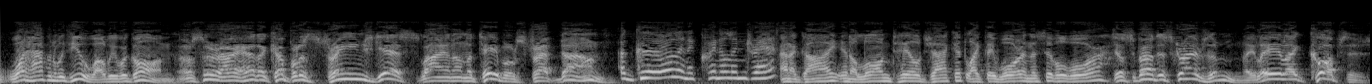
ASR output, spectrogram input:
What happened with you while we were gone? Oh, sir, I had a couple of strange guests lying on the table strapped down. A girl in a crinoline dress? And a guy in a long-tailed jacket like they wore in the Civil War? Just about describes them. They lay like corpses.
